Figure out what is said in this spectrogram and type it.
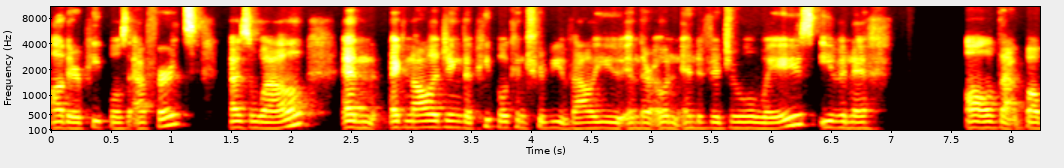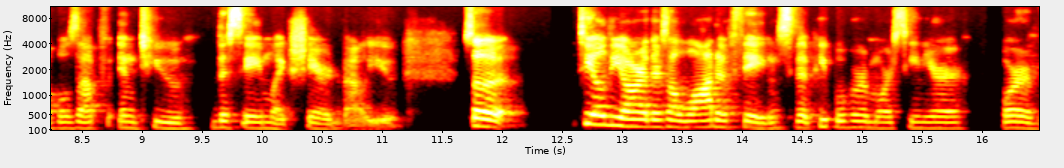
other people's efforts as well and acknowledging that people contribute value in their own individual ways, even if all of that bubbles up into the same like shared value. So TLDR, there's a lot of things that people who are more senior or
